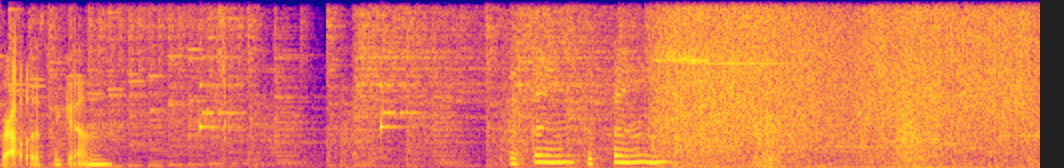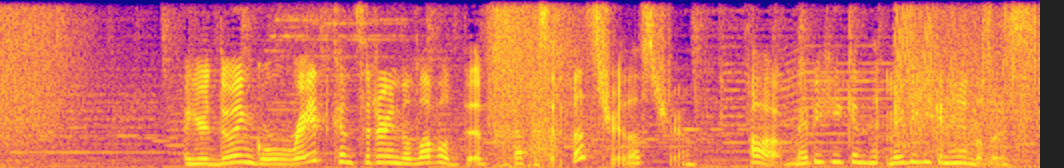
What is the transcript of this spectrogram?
Growlithe again. Oh, you're doing great considering the level de deficit. That's true, that's true. Oh, maybe he can maybe he can handle this.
